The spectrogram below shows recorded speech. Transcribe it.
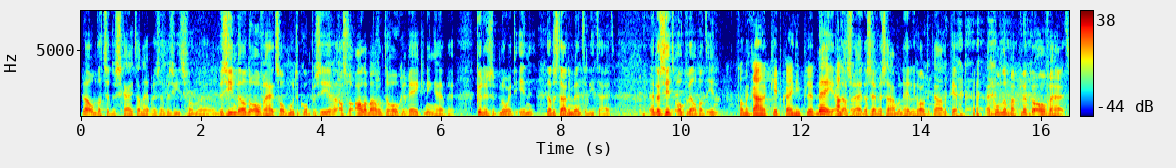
Nou, omdat ze er scheid aan hebben. Ze hebben zoiets van, eh, we zien wel, de overheid zal het moeten compenseren. Als we allemaal een te hoge rekening hebben, kunnen ze het nooit innen. Dat is daar de mentaliteit. En daar zit ook wel wat in. Van een kale kip kan je niet plukken. Nee, en als wij, dan zijn we samen een hele grote kale kip. En kom dan maar plukken, overheid.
